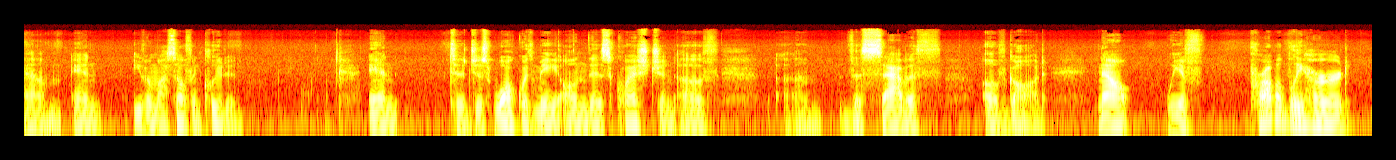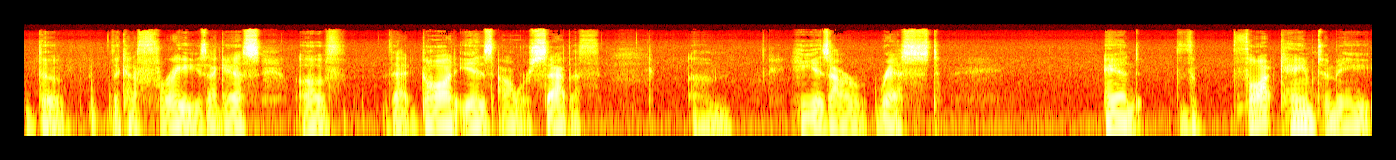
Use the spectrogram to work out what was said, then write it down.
um, and even myself included, and to just walk with me on this question of um, the Sabbath of God. Now, we have probably heard the the kind of phrase, I guess, of that God is our Sabbath. Um, he is our rest. And the thought came to me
